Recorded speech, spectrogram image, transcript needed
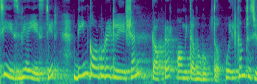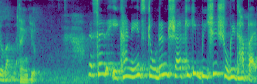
গেছি এসবিআই এসটির dean corporate relation doctor Amitabha Gupta. Welcome to Jio Bangla thank you sir এখানে স্টুডেন্টরা কি কি বিশেষ সুবিধা পায়?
